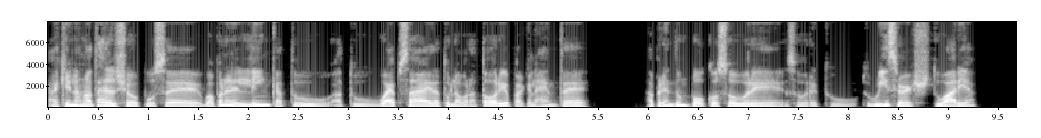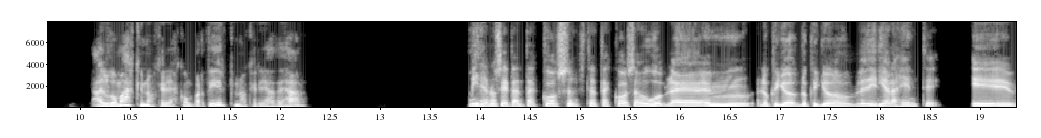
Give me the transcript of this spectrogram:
Aquí en las notas del show puse, voy a poner el link a tu, a tu website, a tu laboratorio, para que la gente aprenda un poco sobre, sobre tu, tu research, tu área. ¿Algo más que nos querías compartir, que nos querías dejar? Mira, no sé, tantas cosas, tantas cosas, Hugo. Eh, lo, que yo, lo que yo le diría a la gente eh,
